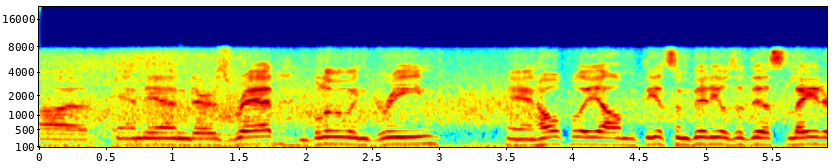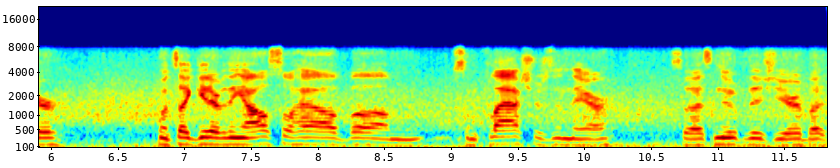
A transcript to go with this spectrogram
uh, and then there's red, blue, and green. And hopefully I'll get some videos of this later once I get everything. I also have um, some flashers in there so that's new for this year but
